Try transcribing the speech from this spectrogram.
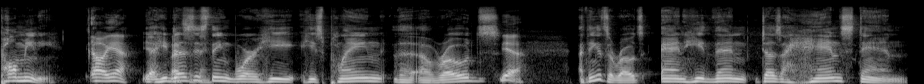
Paul Meany. oh yeah. Yeah, he That's does this thing. where he he's playing the uh, Rhodes. Yeah. I think it's a Rhodes, and he then does a handstand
